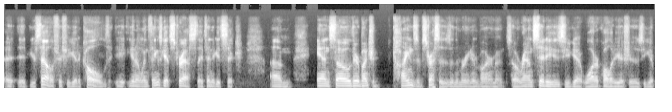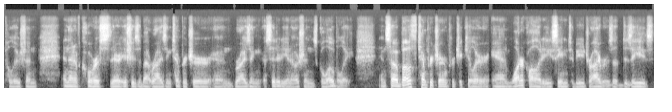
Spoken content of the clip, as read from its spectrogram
it, it yourself if you get a cold. You know, when things get stressed, they tend to get sick. Um, and so there are a bunch of kinds of stresses in the marine environment. So around cities, you get water quality issues, you get pollution, and then of course there are issues about rising temperature and rising acidity in oceans globally. And so both temperature in particular and water quality seem to be drivers of disease.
